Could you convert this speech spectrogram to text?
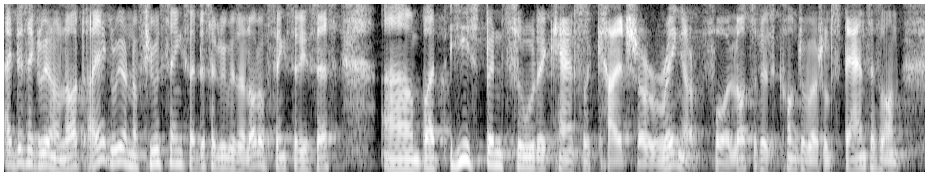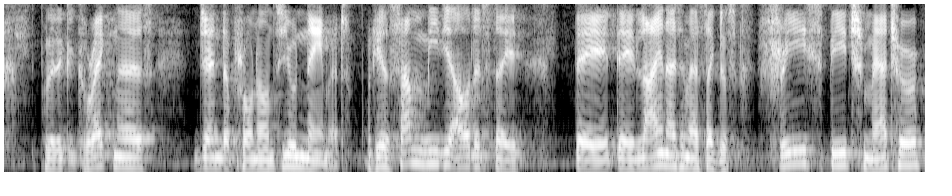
I disagree on a lot. I agree on a few things. I disagree with a lot of things that he says. Um, but he's been through the cancel culture ringer for lots of his controversial stances on political correctness, gender pronouns, you name it. Okay, some media outlets they they they lionize him as like this free speech matter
